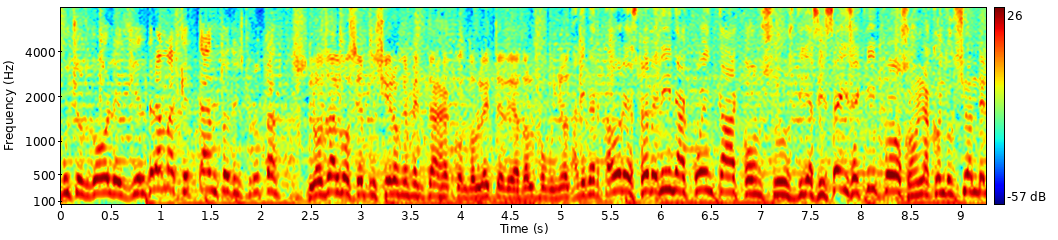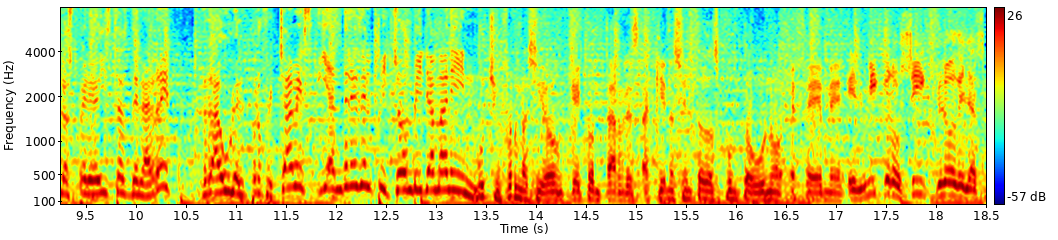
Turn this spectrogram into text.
muchos goles y el drama que tanto disfrutamos. Los albos se pusieron en ventaja con doblete de Adolfo Muñoz. La Libertadores Femenina cuenta con sus 16 equipos. Con la conducción de los periodistas de la red, Raúl el Profe Chávez y Andrés del Pichón Villamarín. Mucha información que contarles aquí en 102.1 FM. El microciclo de las...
